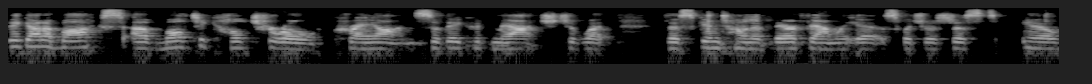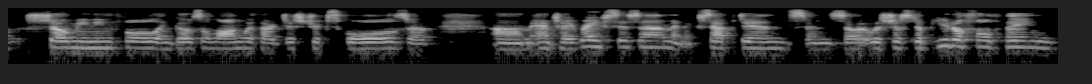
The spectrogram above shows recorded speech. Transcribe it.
they got a box of multicultural crayons so they could match to what the skin tone of their family is, which was just, you know, so meaningful and goes along with our district's goals of um, anti-racism and acceptance. And so it was just a beautiful thing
